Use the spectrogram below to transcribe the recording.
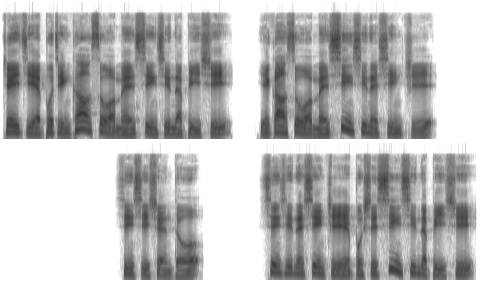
这一节不仅告诉我们信心的必须，也告诉我们信心的性质。信息选读：信心的性质不是信心的必须，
